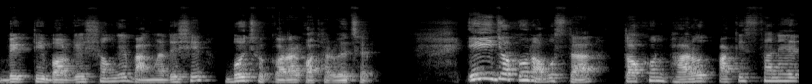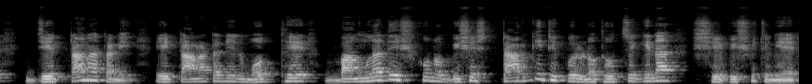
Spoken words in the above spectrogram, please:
ব্যক্তিবর্গের সঙ্গে বাংলাদেশে বৈঠক করার কথা রয়েছে। এই যখন অবস্থা, তখন ভারত পাকিস্তানের যে টানাটানি, এই টানাটানির মধ্যে বাংলাদেশ কোনো বিশেষ টার্গেটে পরিণত হচ্ছে কিনা, সে বিষয়টি নিয়ে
